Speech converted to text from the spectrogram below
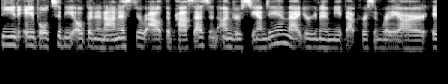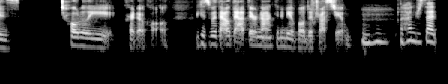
being able to be open and honest throughout the process and understanding that you're going to meet that person where they are is totally critical because without that they're not going to be able to trust you mm-hmm. 100%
